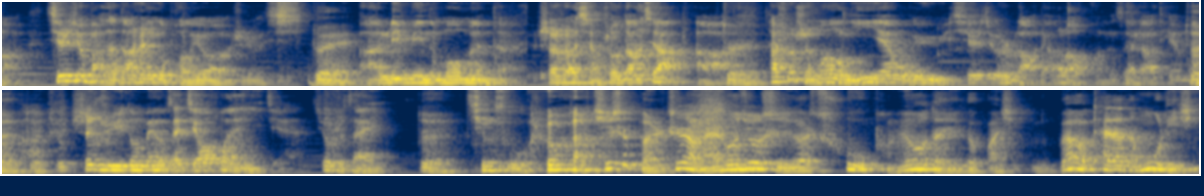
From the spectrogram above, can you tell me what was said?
啊，其实就把他当成一个朋友，是对啊，live in the moment，稍稍享受当下啊。对他说什么你一言我一语，其实就是老两个老朋友在聊天嘛。对啊对就甚至于都没有在交换意见，就是在对，倾诉，是吧？其实本质上来说就是一个处朋友的一个关系，你不要有太大的目的性。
